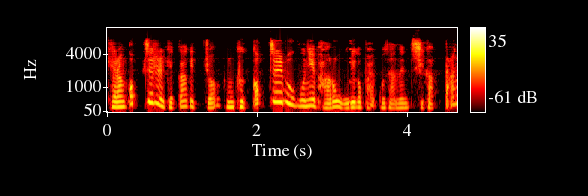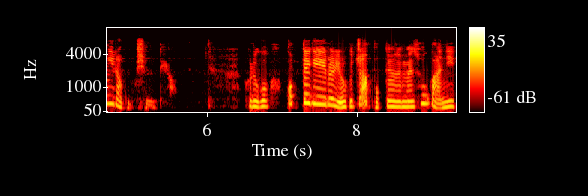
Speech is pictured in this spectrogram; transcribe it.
계란 껍질을 이렇게 까겠죠. 그럼 그 껍질 부분이 바로 우리가 밟고 사는 지각 땅이라고 보시면 돼요. 그리고 껍데기를 이렇게 쫙 벗겨내면 속 안이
